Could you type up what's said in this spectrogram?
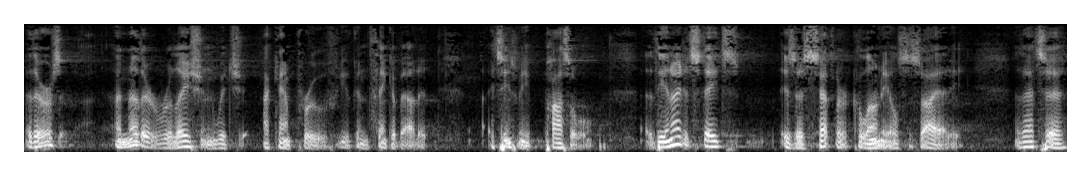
There's another relation which I can't prove. You can think about it. It seems to me possible. The United States is a settler colonial society. That's a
